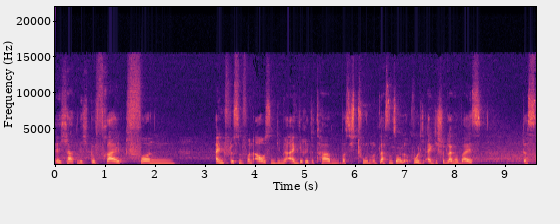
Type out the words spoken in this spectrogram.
Ich habe mich befreit von Einflüssen von außen, die mir eingeredet haben, was ich tun und lassen soll, obwohl ich eigentlich schon lange weiß, dass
